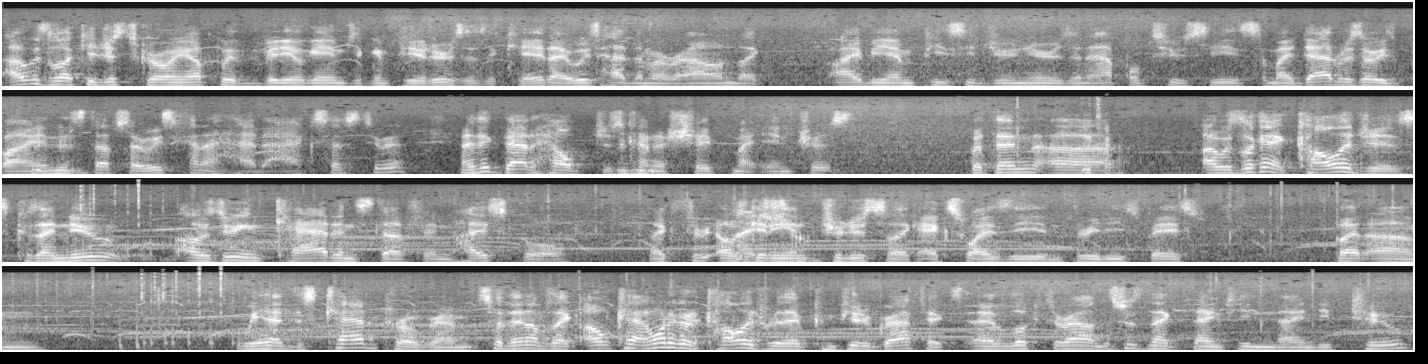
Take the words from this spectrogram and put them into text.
I was lucky just growing up with video games and computers as a kid. I always had them around. Like IBM PC Juniors and Apple IIcs. So my dad was always buying Mm-hmm. this stuff, so I always kind of had access to it. I think that helped just kind of shape my interest. But then uh, Mm-hmm. Okay. I was looking at colleges because I knew I was doing CAD and stuff in high school. Like three, I was Nice, getting Sean. introduced to like XYZ and 3D space. But um, we had this CAD program. So then I was like, okay, I want to go to college where they have computer graphics. And I looked around. This was like 1992,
